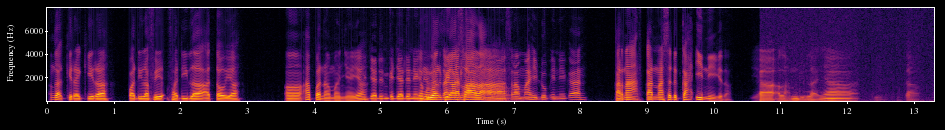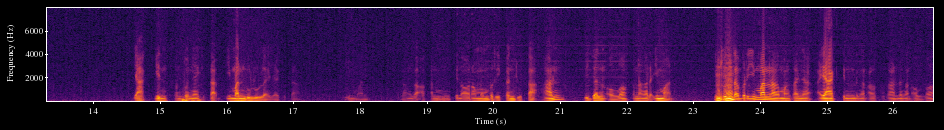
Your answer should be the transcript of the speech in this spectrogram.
enggak kira-kira fadilah fadilah atau ya eh, apa namanya ya? Kejadian-kejadian yang, Yang luar biasa lah. ah, selama hidup ini kan. Karena karena sedekah ini gitu. ya alhamdulillahnya kita yakin contohnya kita iman dulu lah ya kita iman karena nggak akan mungkin orang memberikan jutaan di jalan Allah karena ada iman Justru Mm-mm. kita beriman lah makanya yakin dengan Al-Quran dengan Allah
